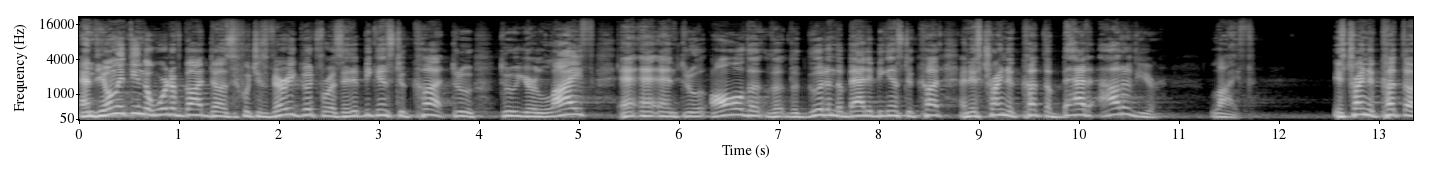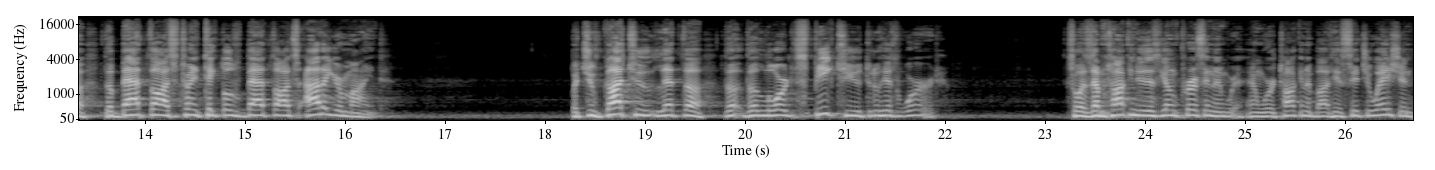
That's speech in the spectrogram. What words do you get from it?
And the only thing the Word of God does, which is very good for us, is it begins to cut through, through your life and, and, and through all the, the, the good and the bad. It begins to cut, and it's trying to cut the bad out of your life. It's trying to cut the, the bad thoughts, trying to take those bad thoughts out of your mind. But you've got to let the, the, the Lord speak to you through His Word. So as I'm talking to this young person and we're, and we're talking about his situation,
